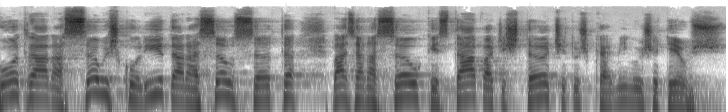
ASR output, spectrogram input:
contra a nação escolhida, a nação santa, mas a nação que estava distante dos caminhos de Deus.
